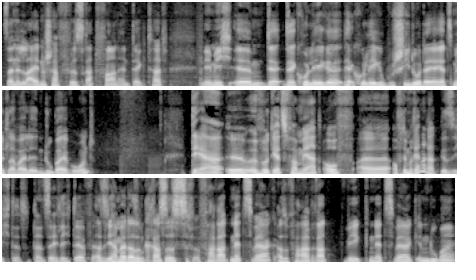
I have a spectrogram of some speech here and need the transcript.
seine Leidenschaft fürs Radfahren entdeckt hat. Nämlich ähm, der, der, Kollege, der Kollege Bushido, der ja jetzt mittlerweile in Dubai wohnt. Der äh, wird jetzt vermehrt auf, äh, auf dem Rennrad gesichtet, tatsächlich. Der, also, die haben ja da so ein krasses Fahrradnetzwerk, also Fahrradwegnetzwerk in Dubai.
